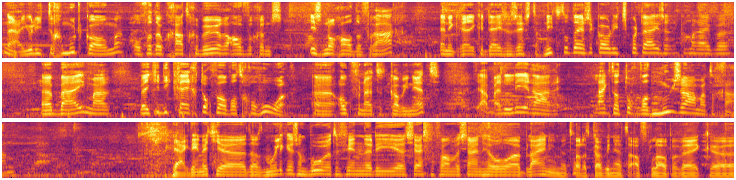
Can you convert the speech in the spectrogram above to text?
ja, jullie tegemoet komen. Of dat ook gaat gebeuren, overigens, is nogal de vraag. En ik reken D66 niet tot deze coalitiepartij, zeg ik maar even bij. Maar weet je, die kregen toch wel wat gehoor. Uh, ook vanuit het kabinet. Ja, bij de leraren lijkt dat toch wat moeizamer te gaan. Ja, ik denk dat, je, dat het moeilijk is om boeren te vinden die uh, zeggen van we zijn heel uh, blij nu met wat het kabinet de afgelopen week uh,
